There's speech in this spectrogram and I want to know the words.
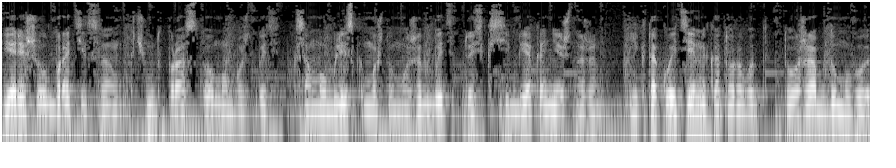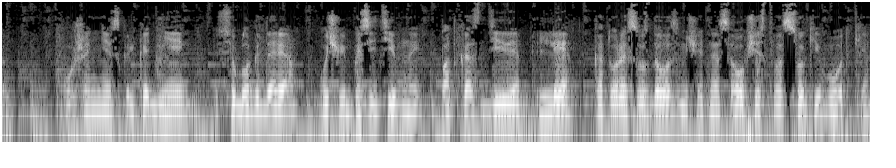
я решил обратиться к чему-то простому, может быть, к самому близкому, что может быть, то есть к себе, конечно же, и к такой теме, которую вот тоже обдумываю уже несколько дней, все благодаря очень позитивной подкаст Диве Ле, которая создала замечательное сообщество «Соки водки».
